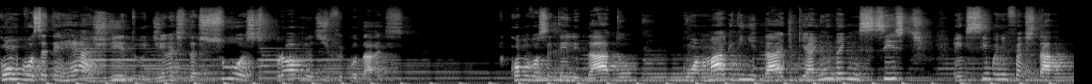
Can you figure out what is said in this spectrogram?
Como você tem reagido diante das suas próprias dificuldades? Como você tem lidado com a malignidade que ainda insiste em se manifestar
